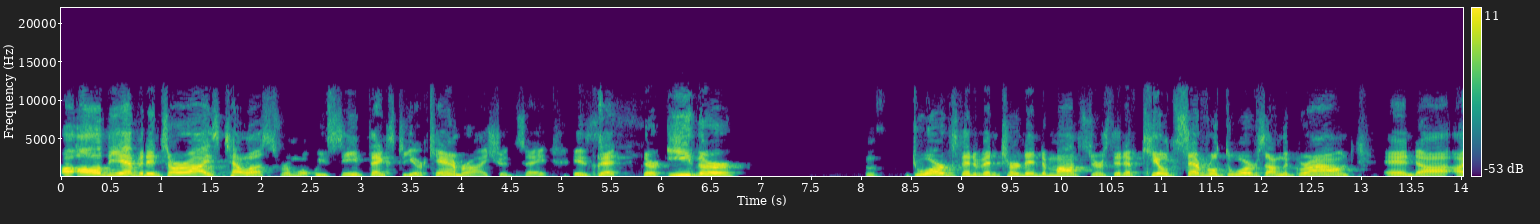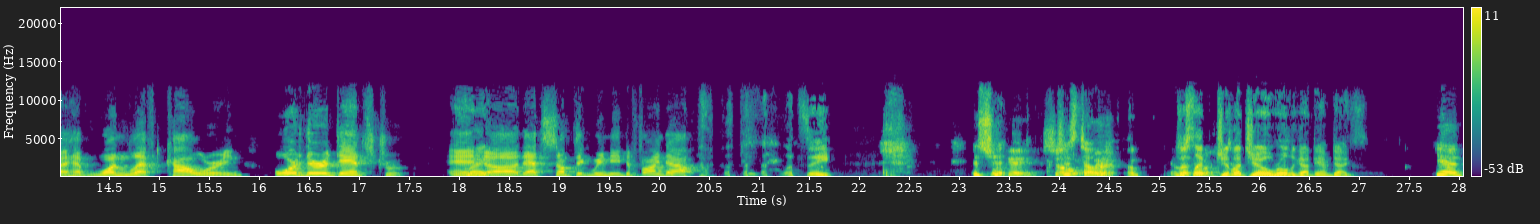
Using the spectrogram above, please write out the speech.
uh, all the evidence our eyes tell us from what we've seen thanks to your camera i should say is that they're either dwarves that have been turned into monsters that have killed several dwarves on the ground and uh, I have one left cowering or they're a dance troupe. And uh, that's something we need to find out. Let's see. It's just, Okay. So just tell them. Oh, Just let Jo- let Joe roll the goddamn dice. Yeah,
